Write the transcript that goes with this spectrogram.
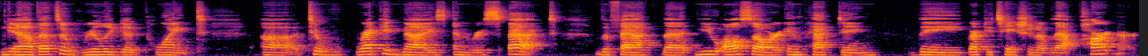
Yeah, that's a really good point. Uh, to recognize and respect the fact that you also are impacting the reputation of that partner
